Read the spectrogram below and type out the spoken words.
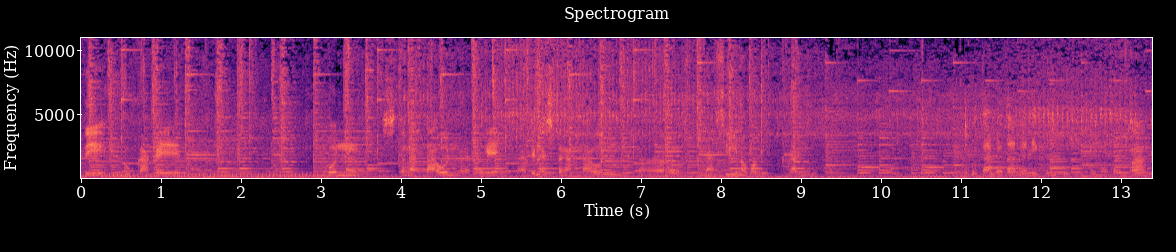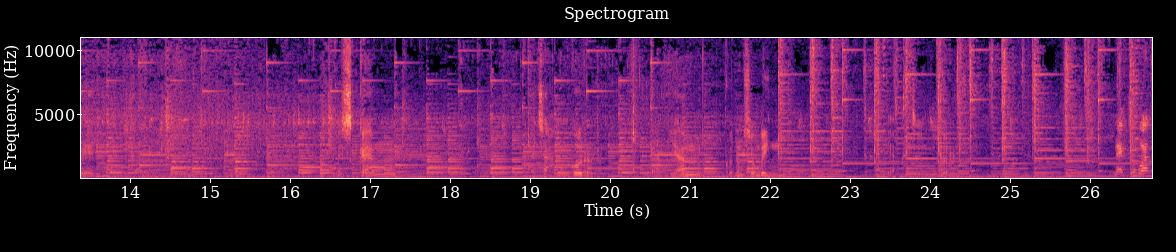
berarti buka ke pun setengah tahun berarti oke berarti nah, setengah tahun uh, kasih nopo gitu bukan itu tanda-tanda itu ah oke scam gajah mungkur. Bagian gunung sumbing. Ya gajah mungkur. Nek kuat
